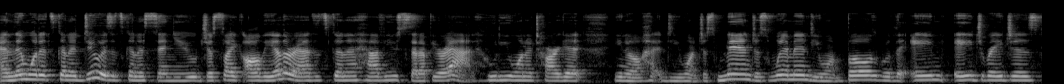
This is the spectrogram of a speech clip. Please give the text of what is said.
and then what it's going to do is it's going to send you, just like all the other ads, it's going to have you set up your ad. Who do you want to target? You know, do you want just men, just women? Do you want both? Where the age ranges?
